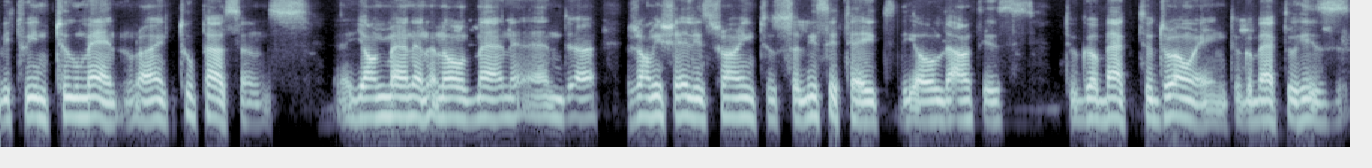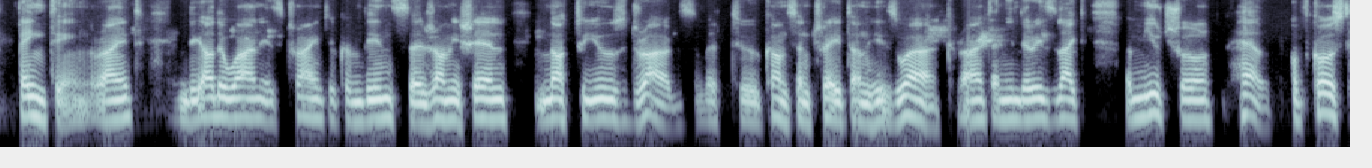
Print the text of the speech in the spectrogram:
between two men, right? Two persons, a young man and an old man. And uh, Jean Michel is trying to solicitate the old artist to go back to drawing, to go back to his painting, right? The other one is trying to convince uh, Jean Michel not to use drugs, but to concentrate on his work, right? I mean, there is like a mutual help of course,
